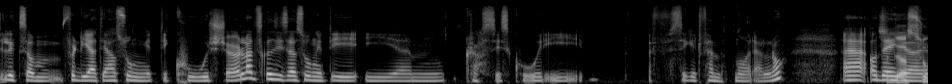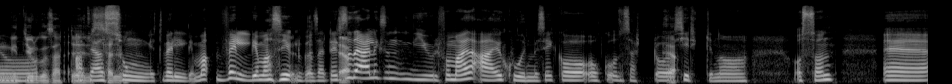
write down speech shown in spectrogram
liksom fordi at jeg har sunget i kor sjøl. Det skal sies jeg har sunget i, i um, klassisk kor i sikkert 15 år eller noe. Eh, og Så det du har sunget julekonserter selv? at jeg har selv? sunget veldig, ma veldig masse julekonserter. Ja. Så det er liksom jul for meg. Det er jo kormusikk og, og konsert og Ja. kirken og, og sånn. Eh,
